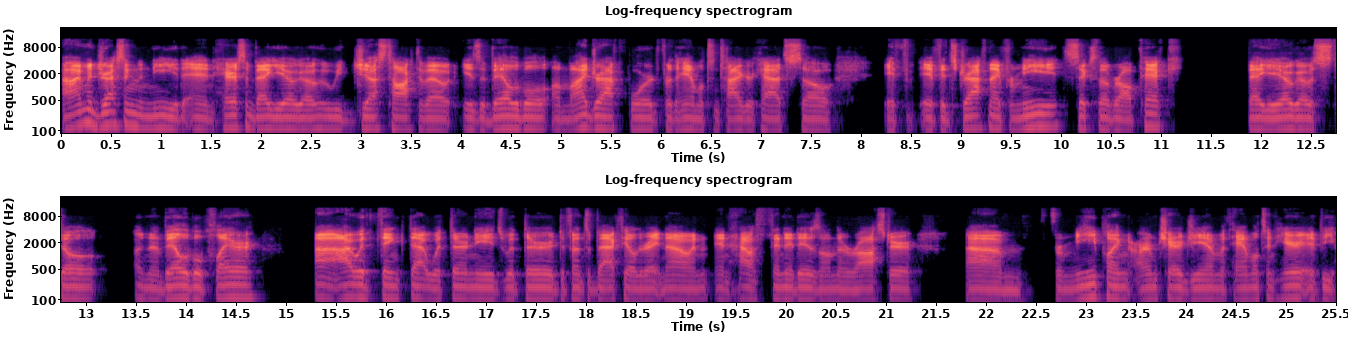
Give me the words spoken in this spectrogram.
I'm addressing the need, and Harrison Bagiogo, who we just talked about, is available on my draft board for the Hamilton Tiger Cats. So if if it's draft night for me, sixth overall pick, Bagiogo is still an available player. Uh, I would think that with their needs, with their defensive backfield right now, and and how thin it is on their roster, um, for me playing armchair GM with Hamilton here, it'd be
